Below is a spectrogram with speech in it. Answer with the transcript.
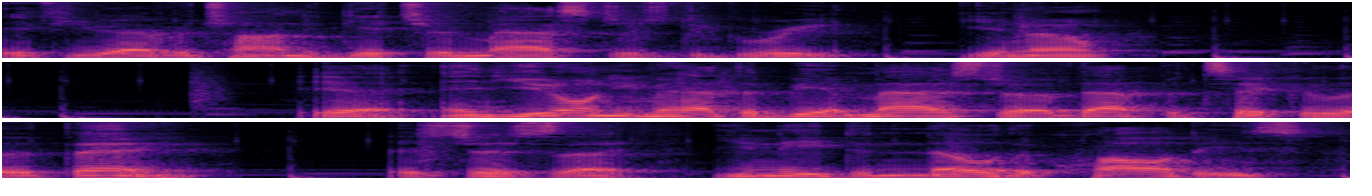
if you're ever trying to get your master's degree, you know? Yeah, and you don't even have to be a master of that particular thing. It's just that you need to know the qualities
